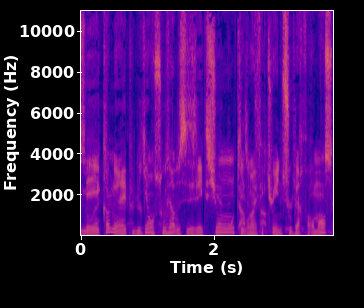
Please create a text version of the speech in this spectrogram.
mais comme les républicains ont souffert de ces élections, qu'ils ont effectué une sous-performance,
